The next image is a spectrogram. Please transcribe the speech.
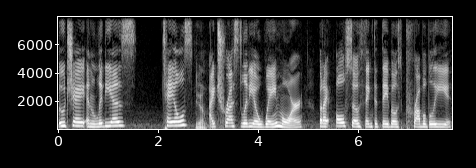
Uche and Lydia's tales, Yeah. I trust Lydia way more. But I also think that they both probably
